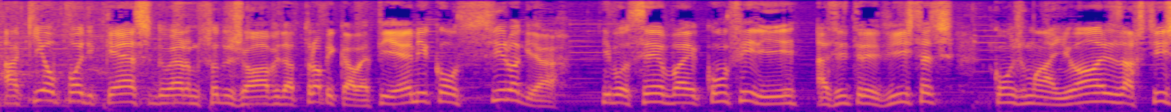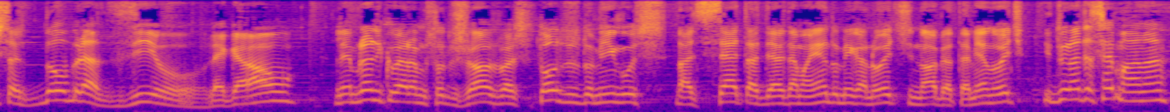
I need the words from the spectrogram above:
Aqui é o podcast do Éramos Todos Jovens da Tropical FM com Ciro Aguiar. E você vai conferir as entrevistas com os maiores artistas do Brasil. Legal? Lembrando que o Éramos Todos Jovens todos os domingos, das 7 às 10 da manhã, domingo à noite, de 9 até meia-noite. E durante a semana,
